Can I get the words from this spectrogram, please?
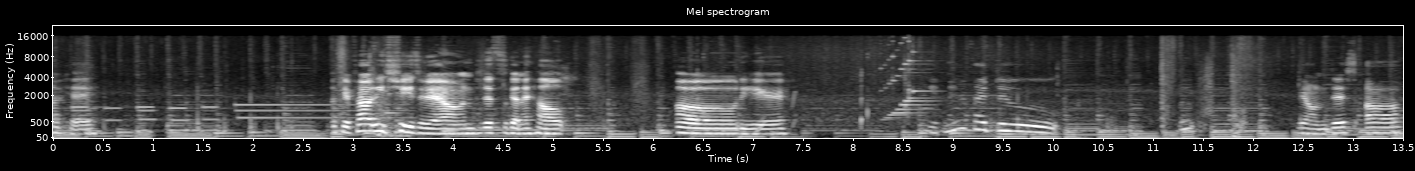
Okay. Okay, put these trees around. This is gonna help. Oh dear. Yeah, Maybe if I do. Oop. Round this off.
